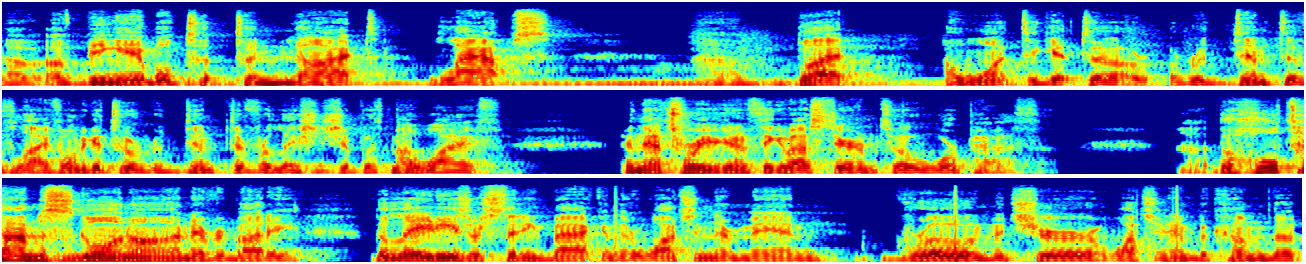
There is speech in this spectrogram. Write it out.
of, of being able to, to not lapse. Um, but I want to get to a, a redemptive life. I want to get to a redemptive relationship with my wife. And that's where you're going to think about steering them to a warpath the whole time this is going on, everybody, the ladies are sitting back and they're watching their man grow and mature, watching him become the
